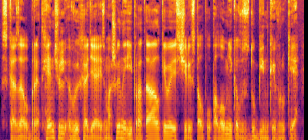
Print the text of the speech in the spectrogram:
сказал Брэд Хенчель, выходя из машины и проталкиваясь через толпу паломников с дубинкой в руке –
